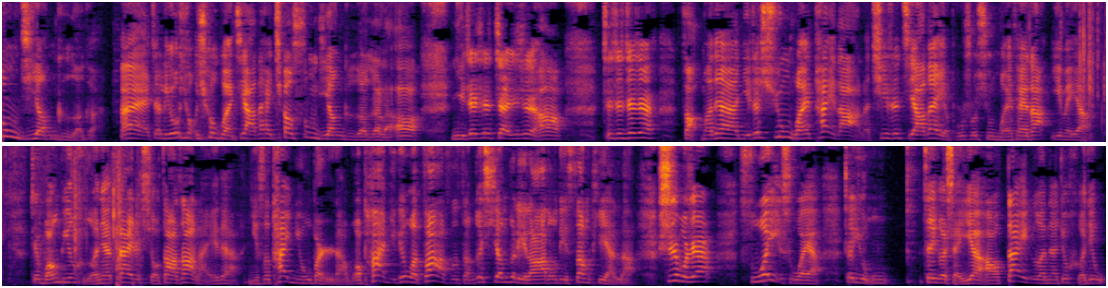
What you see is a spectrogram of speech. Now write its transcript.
宋江哥哥，哎，这刘勇就管加代叫宋江哥哥了啊！你这是真是啊，这是这是怎么的？你这胸怀太大了。其实加代也不是说胸怀太大，因为呀，这王平和呢带着小炸炸来的，你是太牛奔了，我怕你给我炸死，整个香格里拉都得上天了，是不是？所以说呀，这勇这个谁呀啊，戴哥呢就合计。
